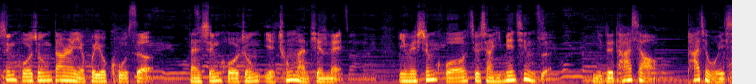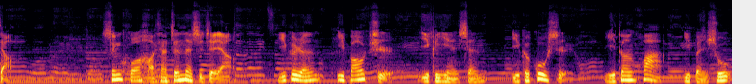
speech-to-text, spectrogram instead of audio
生活中当然也会有苦涩，但生活中也充满甜美，因为生活就像一面镜子，你对他笑，他就微笑。生活好像真的是这样，一个人，一包纸，一个眼神，一个故事，一段话，一本书，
